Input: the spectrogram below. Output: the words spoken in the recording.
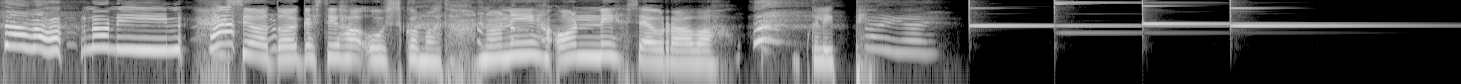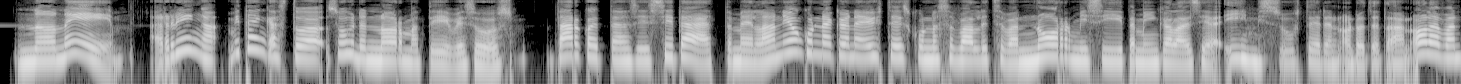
Tämä, no niin. Se on oikeasti ihan uskomaton. No niin, onni, seuraava klippi. No niin, Ringa, mitenkäs tuo suhdenormatiivisuus? Tarkoittaa siis sitä, että meillä on jonkunnäköinen yhteiskunnassa vallitseva normi siitä, minkälaisia ihmissuhteiden odotetaan olevan.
